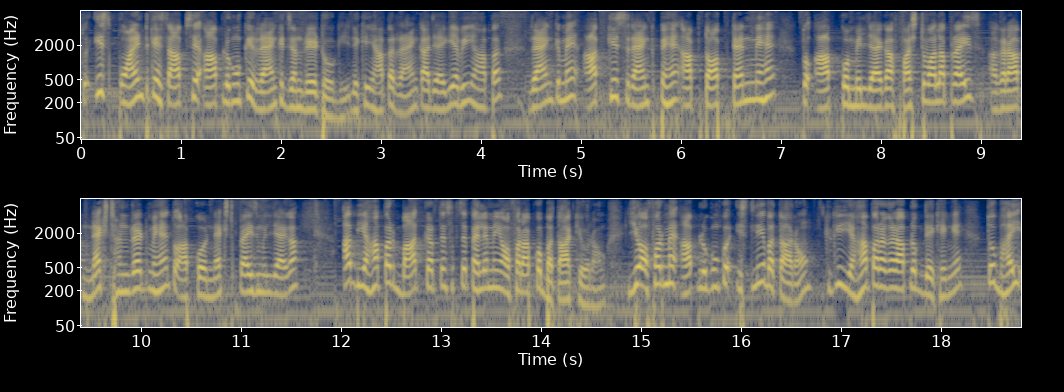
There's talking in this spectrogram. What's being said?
तो इस पॉइंट के हिसाब से आप लोगों की रैंक जनरेट होगी। देखिए, यहाँ पर रैंक आ जाएगी अभी, यहाँ पर। रैंक में आप किस रैंक पे हैं? आप टॉप टेन में हैं तो आपको मिल जाएगा फ़र्स्ट वाला प्राइज अगर आप नेक्स्ट हंड्रेड में हैं तो आपको नेक्स्ट प्राइज मिल जाएगा। अब यहाँ पर बात करते हैं, सबसे पहले मैं ऑफ़र आपको बता के हो रहा हूँ? ये ऑफ़र मैं आप लोगों को इसलिए बता रहा हूँ क्योंकि यहाँ पर अगर आप लोग देखेंगे तो भाई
